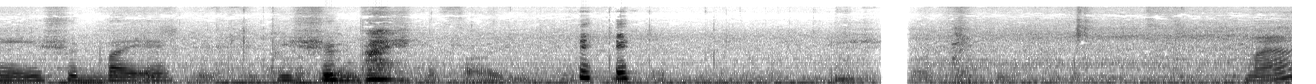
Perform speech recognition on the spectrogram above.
You should buy eh. You should buy. Ma?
